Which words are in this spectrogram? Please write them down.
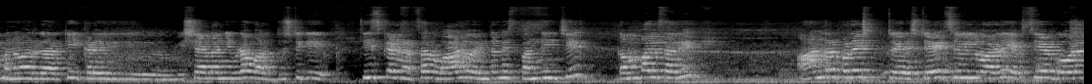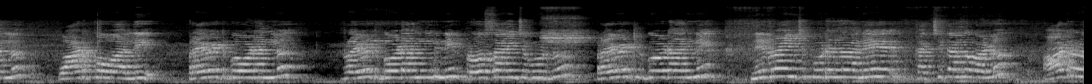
మనోహర్ గారికి ఇక్కడ విషయాలన్నీ కూడా వాళ్ళ దృష్టికి తీసుకెళ్ళినారు. సార్ వాళ్ళు వెంటనే స్పందించి కంపల్సరీ ఆంధ్రప్రదేశ్ స్టే- స్టేట్ సివిల్ వాళ్ళు ఎఫ్సిఏ గోడన్లు వాడుకోవాలి. ప్రైవేట్ గోడన్లు ప్రైవేట్ గోడాన్ని ప్రోత్సహించకూడదు. ప్రైవేట్ గోడాన్ని నిర్వహించకూడదు అనే ఖచ్చితంగా వాళ్ళు ఆర్డర్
